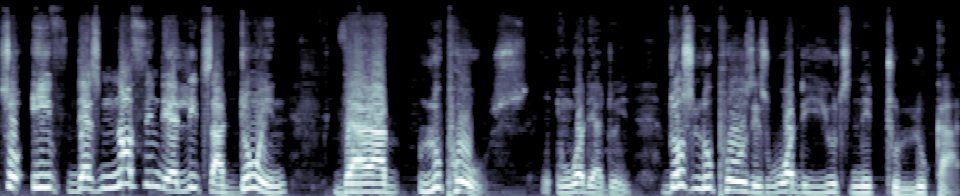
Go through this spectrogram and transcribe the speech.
So if there's nothing the elites are doing, there are loopholes in what they are doing. Those loopholes is what the youths need to look at.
